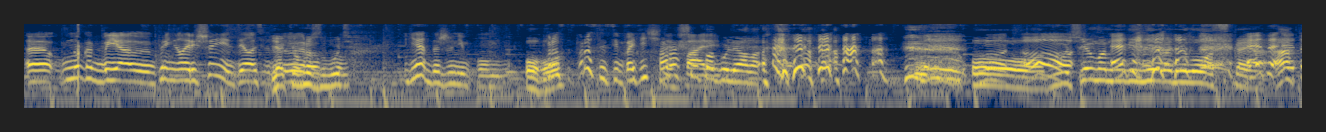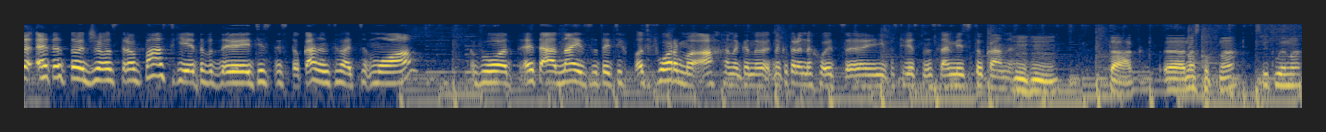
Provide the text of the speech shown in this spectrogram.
э, ну как бы я приняла решение сделать эту Як татуировку. звуть? Я даже не помню. Ого. Просто, просто симпатичный Хорошо парень. погуляла. О, ну чем вам не Венера Милосская? Это, а? это, тот же остров Пасхи, это вот э, эти истуканы называются Моа. Вот, это одна из вот этих платформ Аха, на, ко- на которой находятся непосредственно сами истуканы. Мгм. Так, е, наступна світлина.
